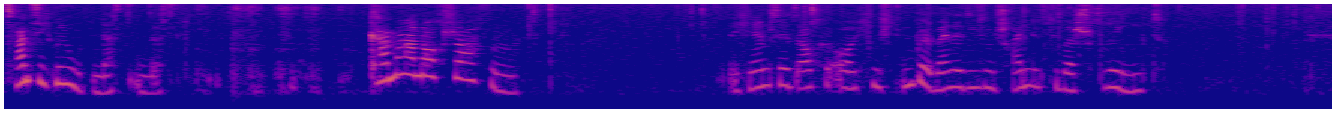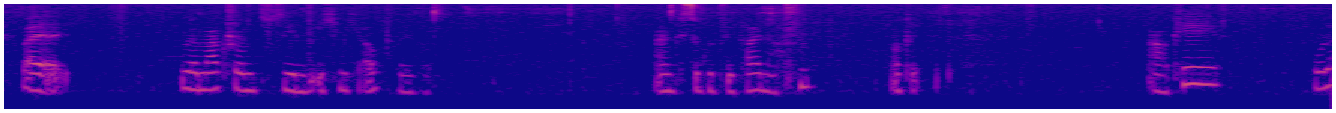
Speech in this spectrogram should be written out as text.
20 hm, Minuten, das, das kann man doch schaffen. Ich nehme es jetzt auch euch nicht übel, wenn ihr diesen Schrein jetzt überspringt. Weil wer mag schon sehen, wie ich mich aufrege. Eigentlich so gut wie keiner. okay, gut. Okay. Oder?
